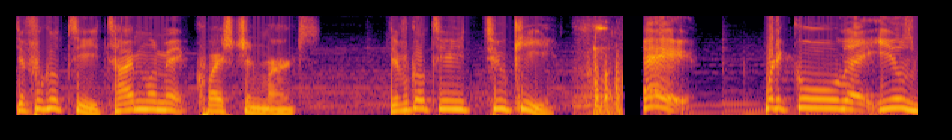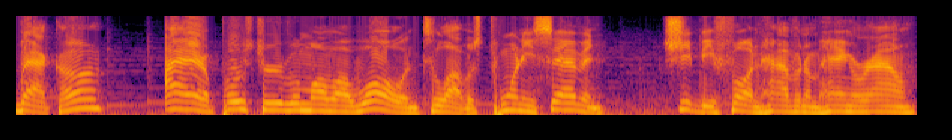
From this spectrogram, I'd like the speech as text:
difficulty? Time limit question marks. Difficulty 2 key. Hey, pretty cool that Eel's back, huh? I had a poster of him on my wall until I was 27. Should be fun having him hang around.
